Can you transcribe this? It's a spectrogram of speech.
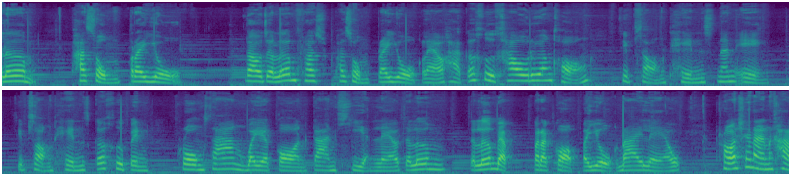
เริ่มผสมประโยค เราจะเริ่มผผสมประโยคแล้วค่ะ ก็คือเข้าเรื่องของ 12 tense นั่นเอง 12 tense ก็คือเป็นโครงสร้างไวยากรณ์การเขียนแล้วจะเริ่มจะเริ่มแบบประกอบประโยคได้แล้ว เพราะฉะนั้นค่ะ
